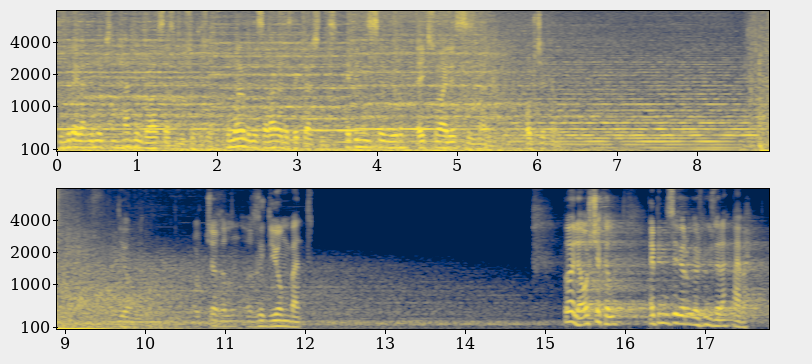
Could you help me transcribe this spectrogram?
Sizleri eğlendirmek için her gün Stars videosu yapacağım. Umarım beni sever ve desteklersiniz. Hepinizi seviyorum. EXO ailesi sizlerle. Hoşçakalın. Hoşçakalın. Gidiyorum ben. Böyle hoşçakalın. Hepinizi seviyorum. Görüşmek üzere. Bay bay.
